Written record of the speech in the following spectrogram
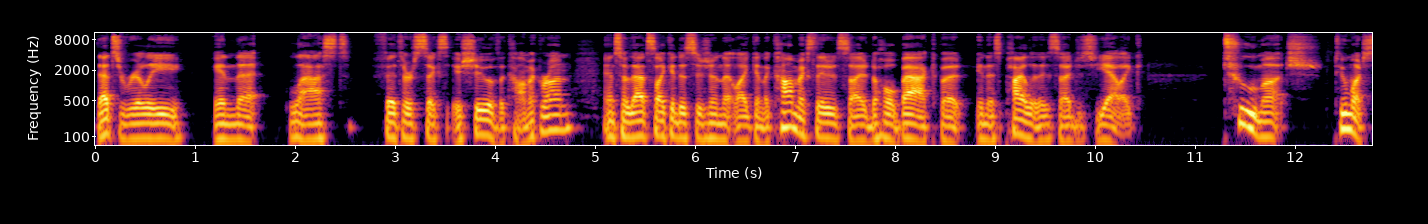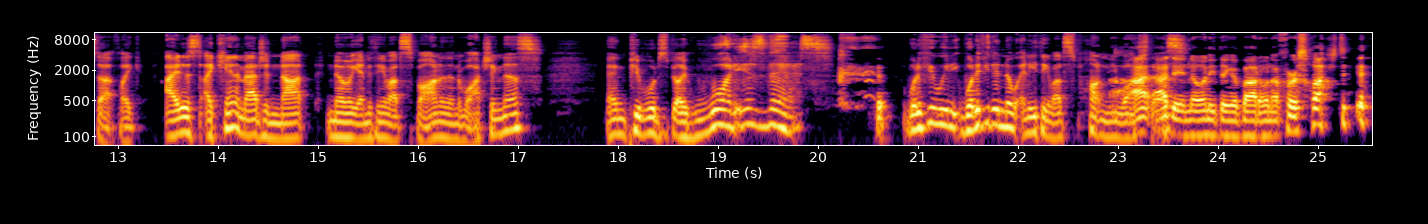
that's really in the last fifth or sixth issue of the comic run. And so that's like a decision that like in the comics they decided to hold back, but in this pilot they decided just yeah, like too much, too much stuff. Like I just I can't imagine not knowing anything about Spawn and then watching this, and people would just be like, "What is this? what if you what if you didn't know anything about Spawn and you watched I, I this?" didn't know anything about it when I first watched it.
